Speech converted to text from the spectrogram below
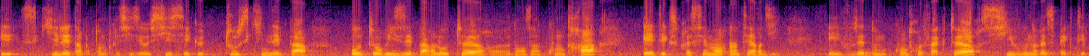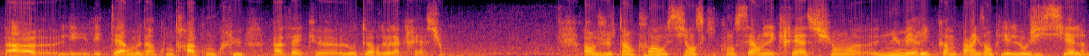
Et ce qu'il est important de préciser aussi, c'est que tout ce qui n'est pas autorisé par l'auteur euh, dans un contrat est expressément interdit et vous êtes donc contrefacteur si vous ne respectez pas euh, les, termes d'un contrat conclu avec euh, l'auteur de la création. Alors juste un point aussi en ce qui concerne les créations euh, numériques comme par exemple les logiciels.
